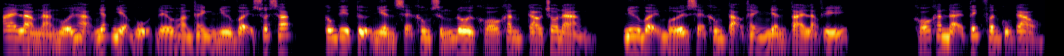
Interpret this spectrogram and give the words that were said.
ai làm nàng mỗi hạng nhất nhiệm vụ đều hoàn thành như vậy xuất sắc, công ty tự nhiên sẽ không xứng đôi khó khăn cao cho nàng, như vậy mới sẽ không tạo thành nhân tài lãng phí. Khó khăn đại tích phân cũng cao,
